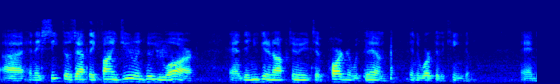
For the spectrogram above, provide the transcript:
and they seek those out, they find you and who you are, and then you get an opportunity to partner with them in the work of the kingdom. And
